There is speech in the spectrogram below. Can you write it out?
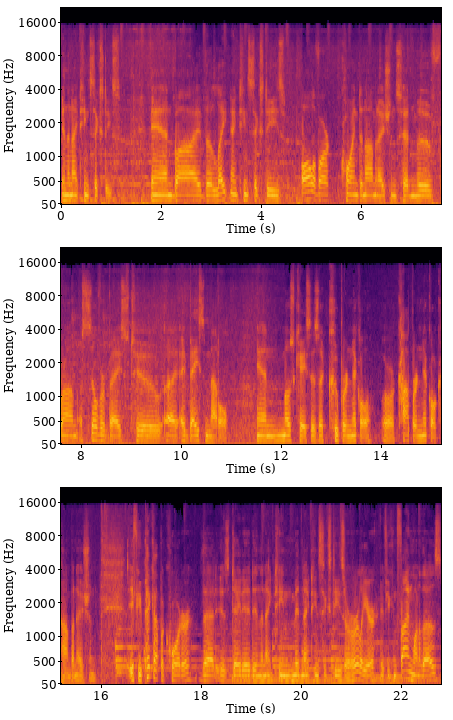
in the 1960s. And by the late 1960s, all of our coin denominations had moved from a silver base to a, a base metal in most cases a copper nickel or copper nickel combination. If you pick up a quarter that is dated in the 19, mid 1960s or earlier, if you can find one of those,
